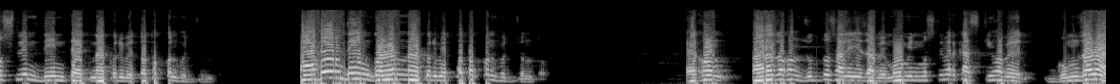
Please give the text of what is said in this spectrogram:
মুসলিম দিন ত্যাগ না করিবে, ততক্ষণ পর্যন্ত। তাদের দিন গ্রহণ না করিবে, ততক্ষণ পর্যন্ত। এখন তারা যখন যুদ্ধ চালিয়ে যাবে, মুমিন মুসলিমের কাজ কি হবে? গুম যাওয়া।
